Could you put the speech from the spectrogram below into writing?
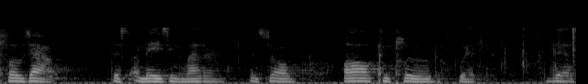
close out this amazing letter. And so I'll conclude with this.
